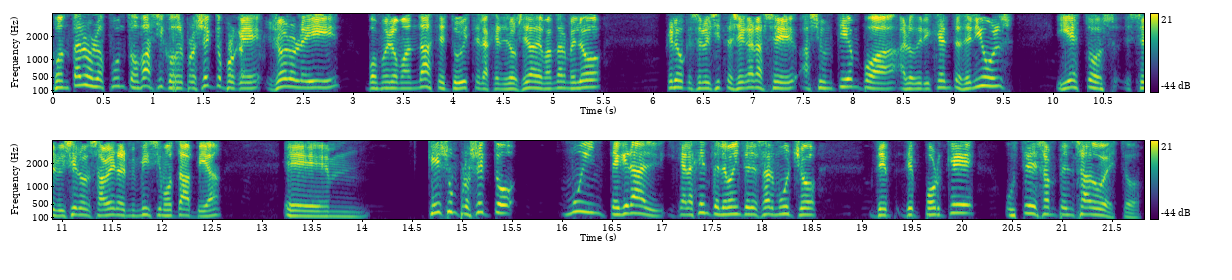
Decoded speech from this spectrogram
Contanos los puntos básicos del proyecto, porque yo lo leí, vos me lo mandaste, tuviste la generosidad de mandármelo, creo que se lo hiciste llegar hace, hace un tiempo a, los dirigentes de Newell's, y estos se lo hicieron saber al mismísimo Tapia, eh, que es un proyecto muy integral y que a la gente le va a interesar mucho de, de por qué ustedes han pensado esto.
